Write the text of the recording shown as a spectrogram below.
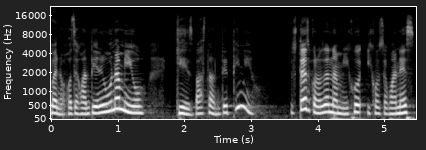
bueno, José Juan tiene un amigo que es bastante tímido. Ustedes conocen a mi hijo y José Juan es,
